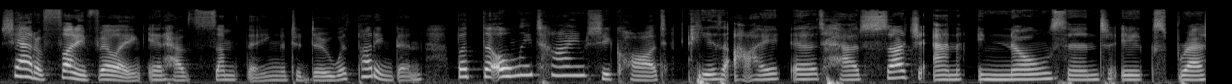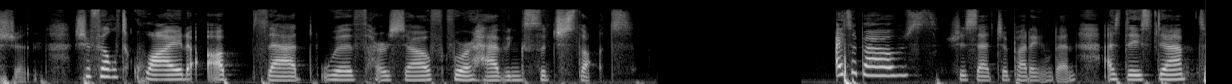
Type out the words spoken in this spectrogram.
She had a funny feeling it had something to do with Paddington, but the only time she caught his eye, it had such an innocent expression. She felt quite upset with herself for having such thoughts. I suppose, she said to Paddington as they stepped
